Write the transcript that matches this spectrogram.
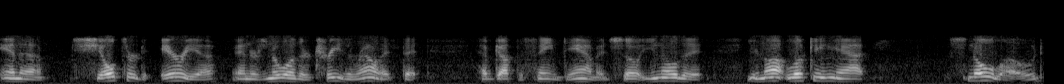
in a sheltered area and there's no other trees around it that have got the same damage. So you know that you're not looking at snow load.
